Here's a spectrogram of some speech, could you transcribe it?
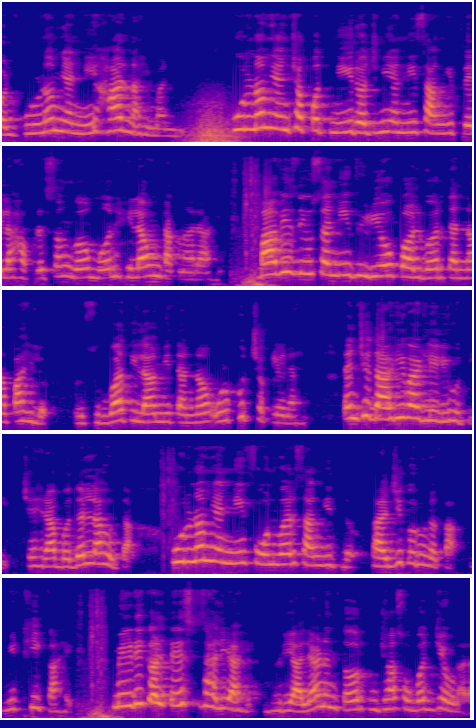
पण पूर्णम यांनी हार नाही मानली. पूर्णम यांच्या पत्नी रजनी यांनी सांगितलेला हा प्रसंग मन हेलावून टाकणारा आहे. बावीस दिवसांनी व्हिडिओ कॉलवर त्यांना पाहिलं पण सुरुवातीला मी त्यांना ओळखूच शकले नाही. त्यांची दाढी वाढलेली होती चेहरा बदलला होता. पूर्णम यांनी फोनवर सांगितलं काळजी करू नका मी ठीक आहे. मेडिकल टेस्ट झाली आहे. घरी आल्यानंतर तुझ्या सोबत जेवणार.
